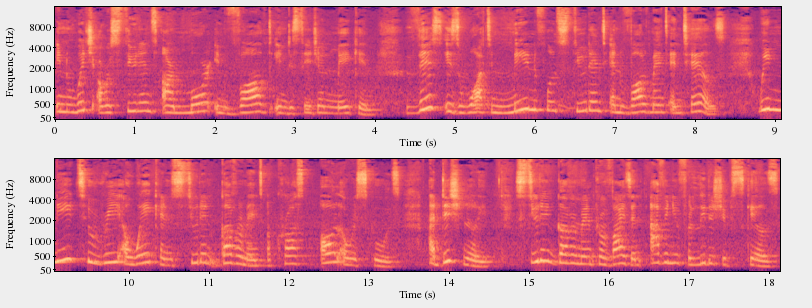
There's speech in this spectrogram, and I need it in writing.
in which our students are more involved in decision making. This is what meaningful student involvement entails. We need to reawaken student government across all our schools. Additionally, student government provides an avenue for leadership skills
